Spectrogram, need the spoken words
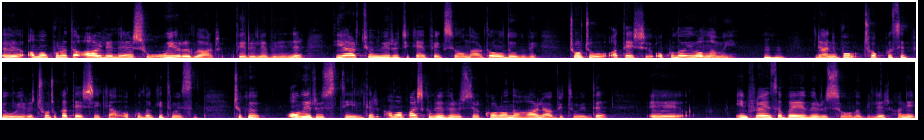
E, ama burada ailelere şu uyarılar verilebilir. Diğer tüm virütik enfeksiyonlarda olduğu gibi çocuğu ateşli okula yollamayın. Yani bu çok basit bir uyarı. Çocuk ateşliyken okula gitmesin. Çünkü o virüs değildir ama başka bir virüstür. Korona hala bitmedi. Ee, influenza B virüsü olabilir. Hani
